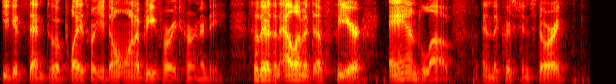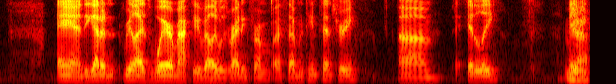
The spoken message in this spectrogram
you get sent to a place where you don't want to be for eternity. So there's an element of fear and love in the Christian story. And you got to realize where Machiavelli was writing from a 17th century um, Italy, maybe.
